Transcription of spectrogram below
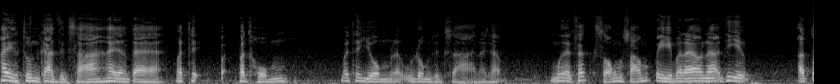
ให้ทุนการศึกษาให้ตั้งแต่ประถม มัธยมและอุดมศึกษานะครับ เมื่อสักสองสามปีมาแล้วนะที่อะโต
